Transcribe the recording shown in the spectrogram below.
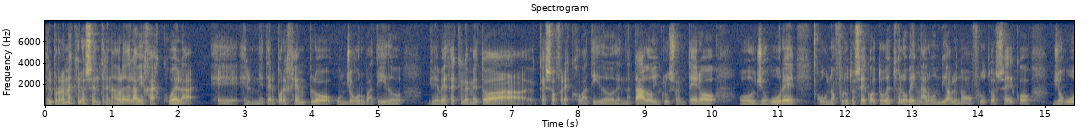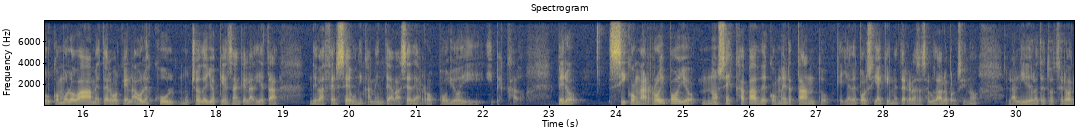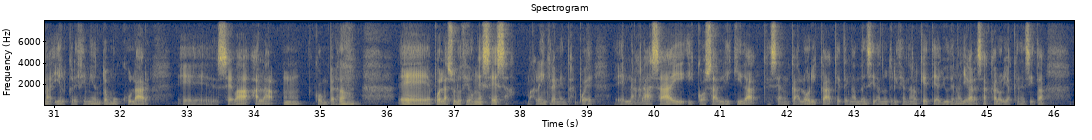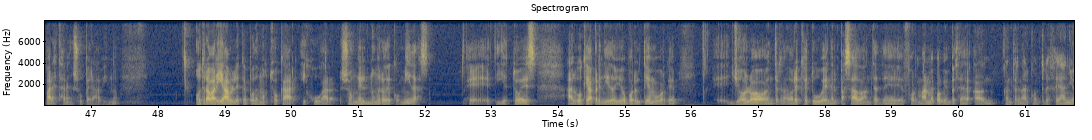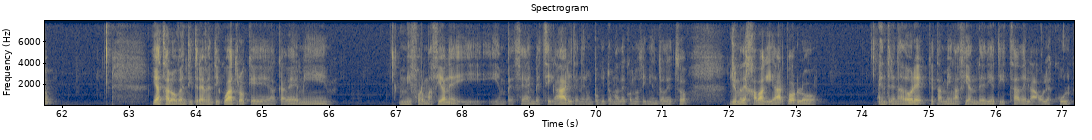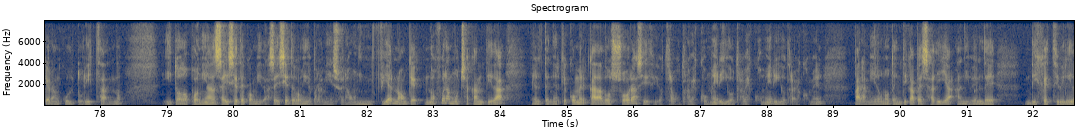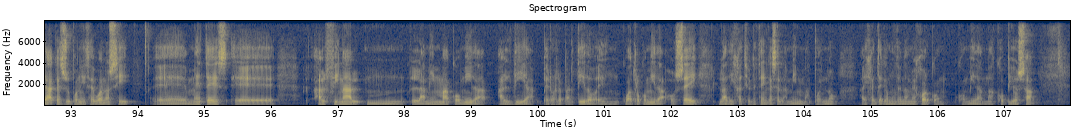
El problema es que los entrenadores de la vieja escuela, eh, el meter, por ejemplo, un yogur batido, yo hay veces que le meto a queso fresco batido desnatado, incluso entero, o yogures, o unos frutos secos, todo esto lo ven algo inviable, no, frutos secos, yogur, ¿cómo lo va a meter? Porque la old school, muchos de ellos piensan que la dieta debe hacerse únicamente a base de arroz, pollo y, y pescado. Pero si con arroz y pollo no se es capaz de comer tanto, que ya de por sí hay que meter grasa saludable, porque si no, la libido, la testosterona y el crecimiento muscular eh, se va a la mm, con perdón, eh, pues la solución es esa, ¿vale? Incrementar pues eh, la grasa y, cosas líquidas que sean calóricas, que tengan densidad nutricional, que te ayuden a llegar a esas calorías que necesitas para estar en superávit, ¿no? Otra variable que podemos tocar y jugar son el número de comidas. Eh, y esto es algo que he aprendido yo por el tiempo, porque eh, yo los entrenadores que tuve en el pasado antes de formarme, porque empecé a, entrenar con 13 años, y hasta los 23, 24 que acabé mi, mis formaciones y, empecé a investigar y tener un poquito más de conocimiento de esto, yo me dejaba guiar por los entrenadores que también hacían de dietistas de la old school, que eran culturistas, ¿no? y todos ponían 6-7 comidas, 6-7 comidas. Para mí eso era un infierno, aunque no fuera mucha cantidad, el tener que comer cada dos horas y decir, otra, otra vez comer y otra vez comer y otra vez comer, para mí era una auténtica pesadilla a nivel de digestibilidad, que se supone, dice, bueno, si eh, metes eh, al final mm, la misma comida al día, pero repartido en cuatro comidas o seis, las digestiones tienen que ser las mismas. Pues no, hay gente que funciona mejor con comidas más copiosas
